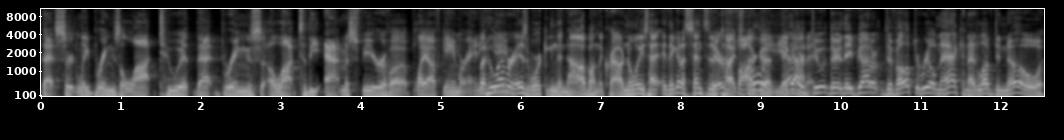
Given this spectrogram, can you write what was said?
That certainly brings a lot to it. That brings a lot to the atmosphere of a playoff game or any. but whoever is working the knob on the crowd noise, they got a sensitive they're touch. following. They're good. Yeah, they got they're it. doing. They're, they've got a, developed a real knack, and I'd love to know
